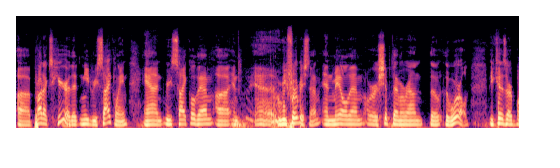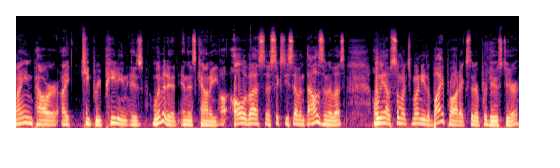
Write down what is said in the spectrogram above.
uh, products here that need recycling and recycle them uh, and uh, refurbish them and mail them or ship them around the, the world. Because our buying power I keep repeating is limited in this county. All of us uh, 67,000 of us only have so much money to buy products that are produced here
